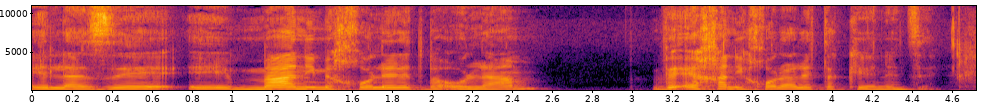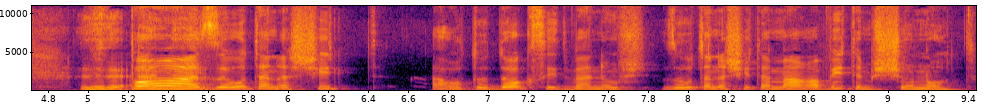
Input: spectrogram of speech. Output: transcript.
אלא זה אה, מה אני מחוללת בעולם, ואיך אני יכולה לתקן את זה. זה ופה אני... הזהות הנשית האורתודוקסית והזהות הנשית המערבית הן שונות.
